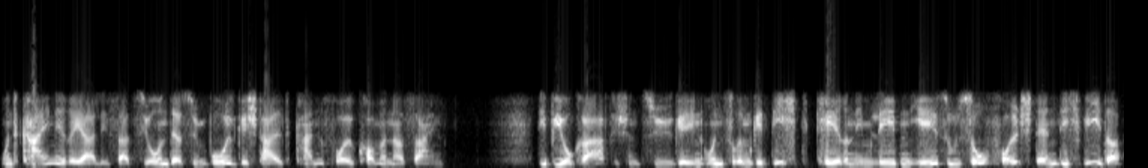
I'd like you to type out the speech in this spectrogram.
und keine Realisation der Symbolgestalt kann vollkommener sein. Die biografischen Züge in unserem Gedicht kehren im Leben Jesu so vollständig wieder,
